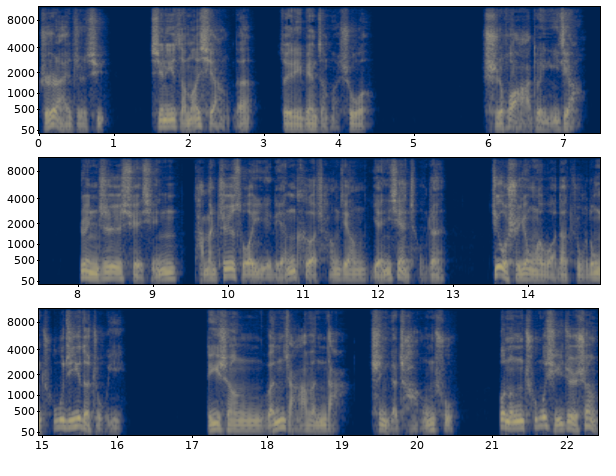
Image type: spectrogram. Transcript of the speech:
直来直去，心里怎么想的，嘴里便怎么说。实话对你讲，润之、雪芹他们之所以连克长江沿线城镇，就是用了我的主动出击的主意。笛声稳扎稳打是你的长处，不能出奇制胜，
